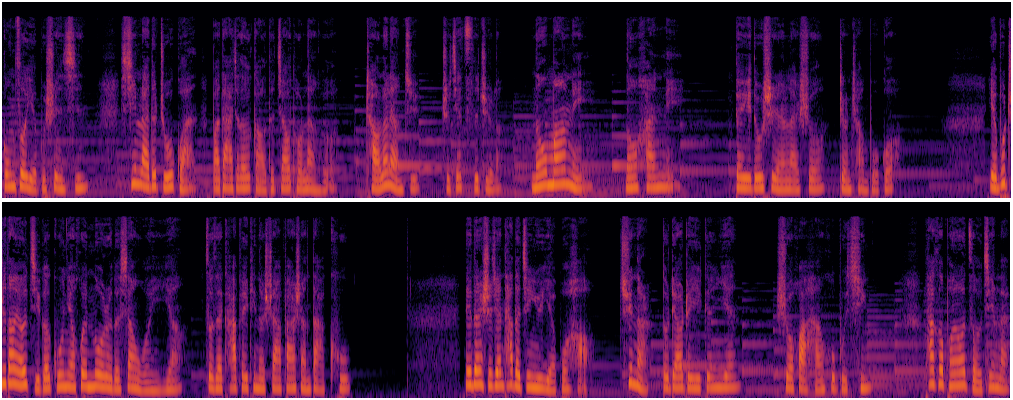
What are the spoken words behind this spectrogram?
工作也不顺心，新来的主管把大家都搞得焦头烂额，吵了两句直接辞职了。No money, no honey，对于都市人来说正常不过。也不知道有几个姑娘会懦弱的像我一样，坐在咖啡厅的沙发上大哭。那段时间，他的境遇也不好，去哪儿都叼着一根烟，说话含糊不清。他和朋友走进来，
